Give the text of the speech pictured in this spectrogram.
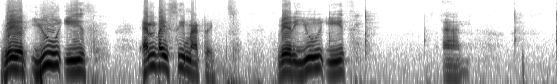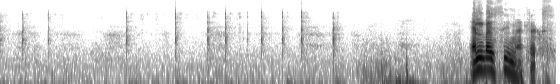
where U is n by C matrix, where U is an n by C matrix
